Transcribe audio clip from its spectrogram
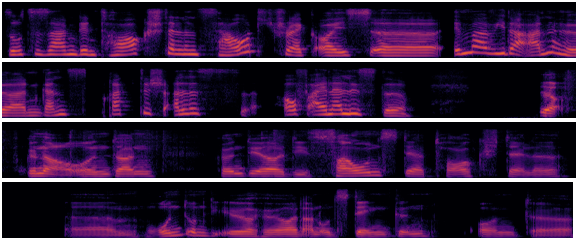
sozusagen den Talkstellen Soundtrack euch äh, immer wieder anhören. Ganz praktisch alles auf einer Liste. Ja, genau. Und dann könnt ihr die Sounds der Talkstelle ähm, rund um die Uhr hören, an uns denken und äh,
